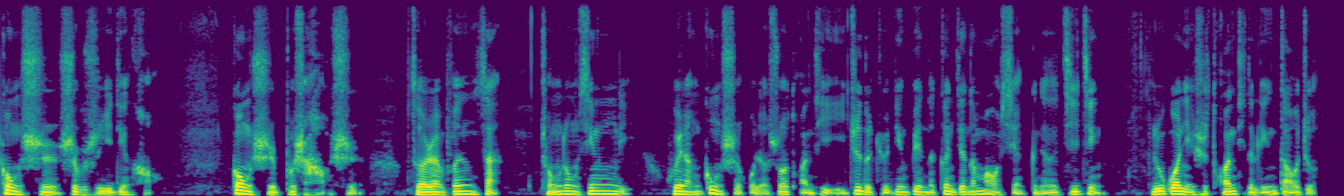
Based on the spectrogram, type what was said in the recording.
共识是不是一定好？共识不是好事，责任分散、从众心理会让共识或者说团体一致的决定变得更加的冒险、更加的激进。如果你是团体的领导者，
